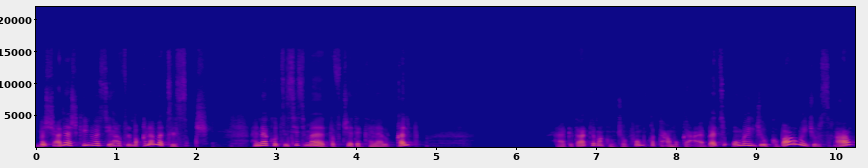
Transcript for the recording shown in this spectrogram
باش علاش كي نواسيها في المقلة ما تلصقش. هنا كنت نسيت ما ضفت هذاك القلب. هكذا كما راكم تشوفوا مقطعة مكعبات وما يجيو كبار وما يجيو صغار.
